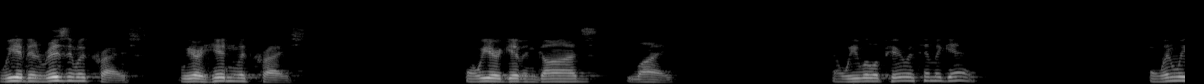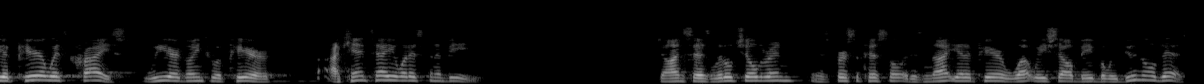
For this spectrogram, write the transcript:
We have been risen with Christ. We are hidden with Christ. And we are given God's life. And we will appear with Him again. And when we appear with Christ, we are going to appear, I can't tell you what it's going to be. John says, little children, in his first epistle, it does not yet appear what we shall be, but we do know this.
